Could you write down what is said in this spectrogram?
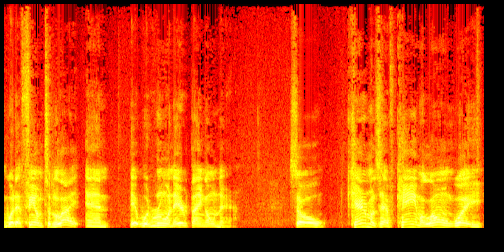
with that film to the light and it would ruin everything on there so cameras have came a long way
